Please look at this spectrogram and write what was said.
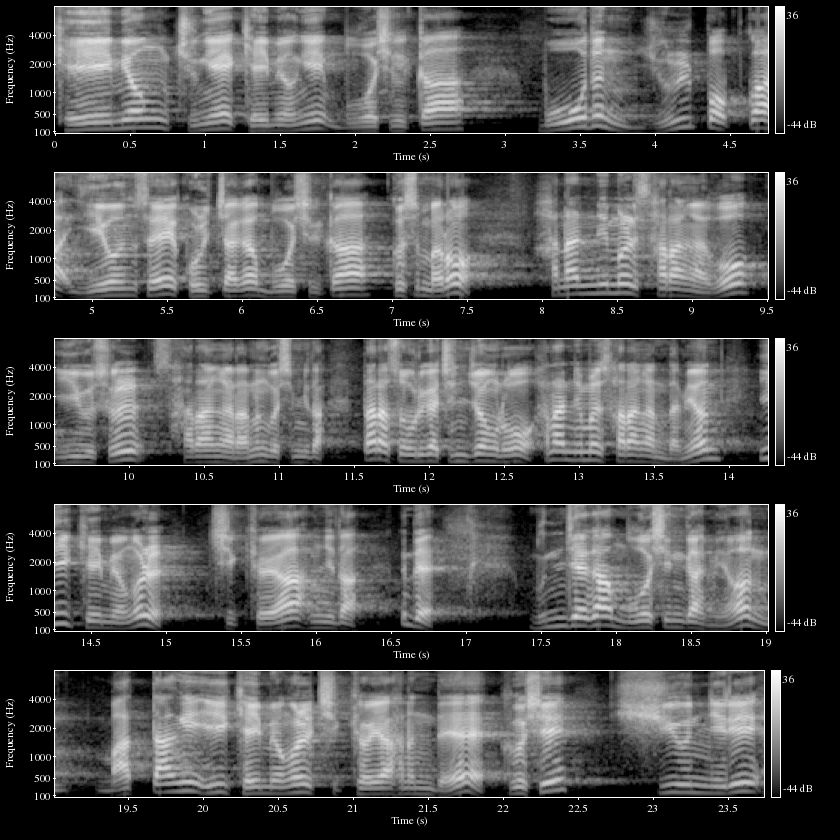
계명 중에 계명이 무엇일까? 모든 율법과 예언서의 골자가 무엇일까? 그것은 바로 하나님을 사랑하고 이웃을 사랑하라는 것입니다. 따라서 우리가 진정으로 하나님을 사랑한다면 이 계명을 지켜야 합니다. 근데 문제가 무엇인가 하면 마땅히 이 계명을 지켜야 하는데 그것이 쉬운 일이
